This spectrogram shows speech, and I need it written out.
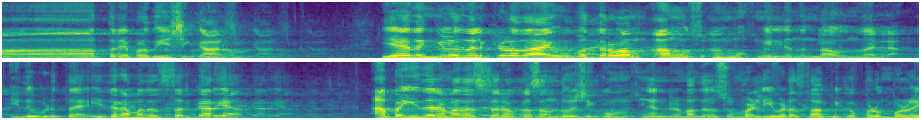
മാത്രമേ പ്രതീക്ഷിക്കാനുള്ളൂ. ഏതെങ്കിലും നിലക്കുള്ളതായ ഉപദ്രവം ആ മുസ്ലിം മുഅ്മിനിൽ നിന്നുണ്ടാവുന്നതല്ല. ഇത് ഇവിടുത്തെ ഇതര മതസ്ഥർക്കറിയാം അപ്പൊ ഇതര മതസ്ഥരൊക്കെ സന്തോഷിക്കും ഇങ്ങനൊരു മദ്രസും പള്ളി ഇവിടെ സ്ഥാപിക്കപ്പെടുമ്പോഴേ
